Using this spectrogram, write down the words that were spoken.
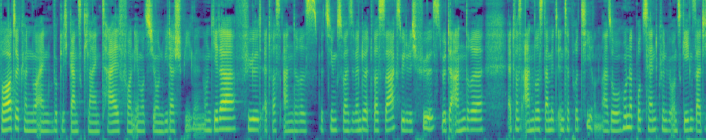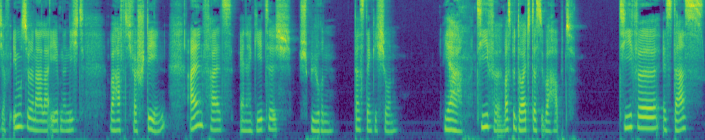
Worte können nur einen wirklich ganz kleinen Teil von Emotionen widerspiegeln. Und jeder fühlt etwas anderes, beziehungsweise wenn du etwas sagst, wie du dich fühlst, wird der andere etwas anderes damit interpretieren. Also 100 Prozent können wir uns gegenseitig auf emotionaler Ebene nicht wahrhaftig verstehen, allenfalls energetisch spüren. Das denke ich schon. Ja, Tiefe, was bedeutet das überhaupt? Tiefe ist das,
